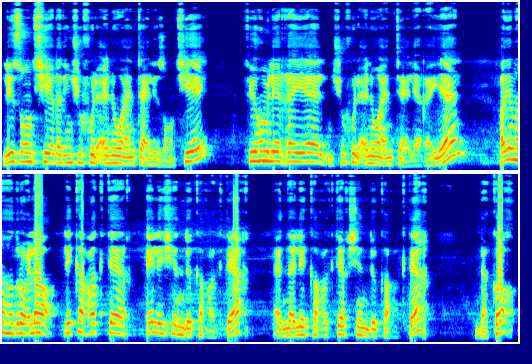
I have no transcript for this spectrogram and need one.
les entiers, غادي نشوفوا الانواع نتاع les entiers. فيهم les réels, نشوفوا الانواع نتاع les réels. غادي نهضروا على les caractères et les chaînes de caractères. عندنا les caractères, chaînes de caractères. D'accord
